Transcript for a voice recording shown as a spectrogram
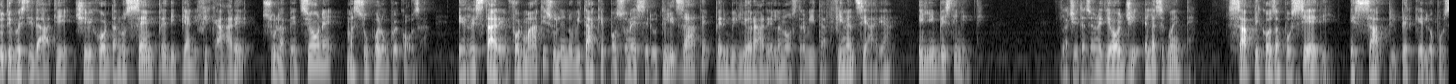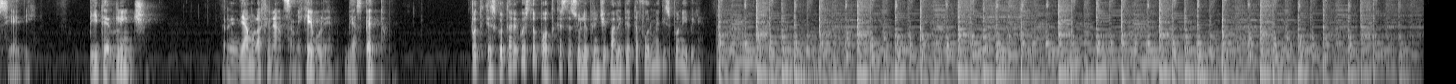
Tutti questi dati ci ricordano sempre di pianificare sulla pensione, ma su qualunque cosa, e restare informati sulle novità che possono essere utilizzate per migliorare la nostra vita finanziaria e gli investimenti. La citazione di oggi è la seguente. Sappi cosa possiedi e sappi perché lo possiedi. Peter Lynch. Rendiamo la finanza amichevole, vi aspetto. Potete ascoltare questo podcast sulle principali piattaforme disponibili.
